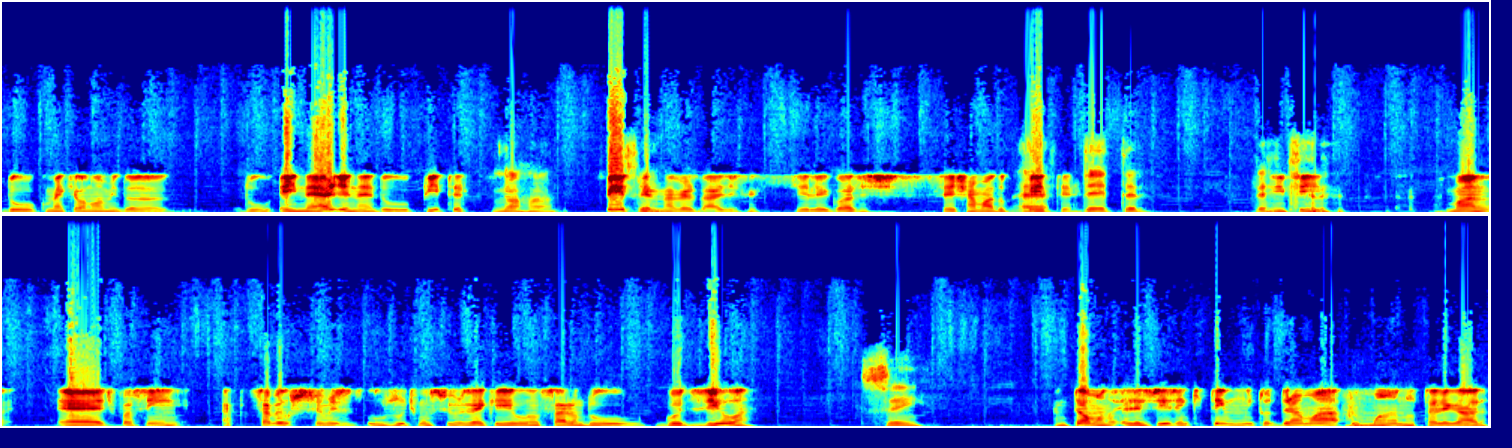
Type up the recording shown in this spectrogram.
Do. Como é que é o nome da. Do Ei Nerd, né? Do Peter. Aham. Peter, Sim. na verdade. Que ele gosta de ser chamado É, Peter. Peter. Enfim. Mano, é tipo assim. Sabe os filmes, os últimos filmes aí que lançaram do Godzilla? Sim. Então, mano, eles dizem que tem muito drama humano, tá ligado?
